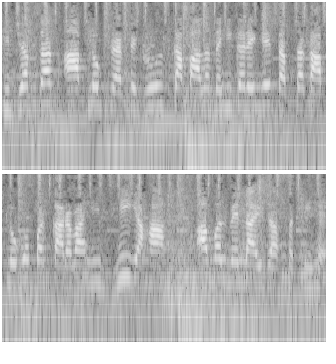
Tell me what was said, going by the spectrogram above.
कि जब तक आप लोग ट्रैफ़िक रूल्स का पालन नहीं करेंगे, तब तक आप लोगों पर कार्रवाई भी यहाँ अमल में लाई जा सकती है।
